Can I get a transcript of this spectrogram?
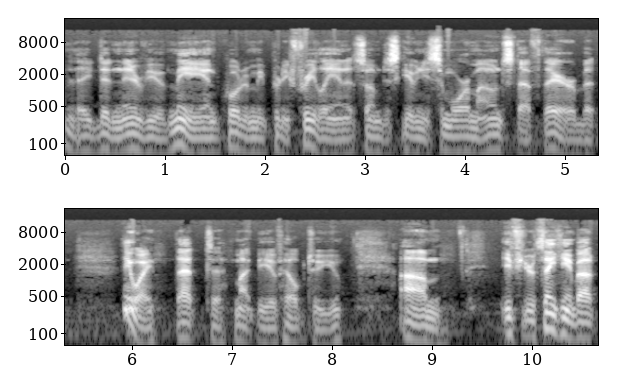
they did an interview of me and quoted me pretty freely in it, so I'm just giving you some more of my own stuff there. But anyway, that uh, might be of help to you. Um, if you're thinking about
